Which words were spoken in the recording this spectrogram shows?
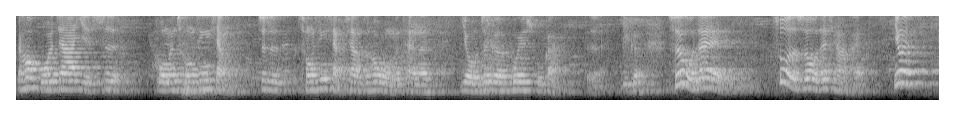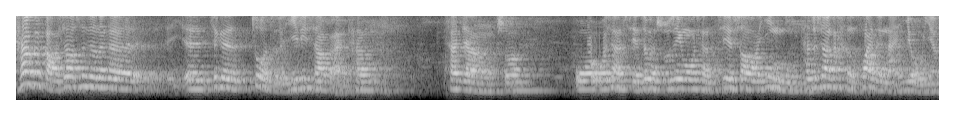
然后国家也是我们重新想，就是重新想象之后，我们才能有这个归属感的一个。所以我在做的时候，我在想，哎，因为还有个搞笑，是就那个。呃，这个作者伊丽莎白，她，她讲说，我我想写这本书是因为我想介绍印尼，他就像个很坏的男友一样，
